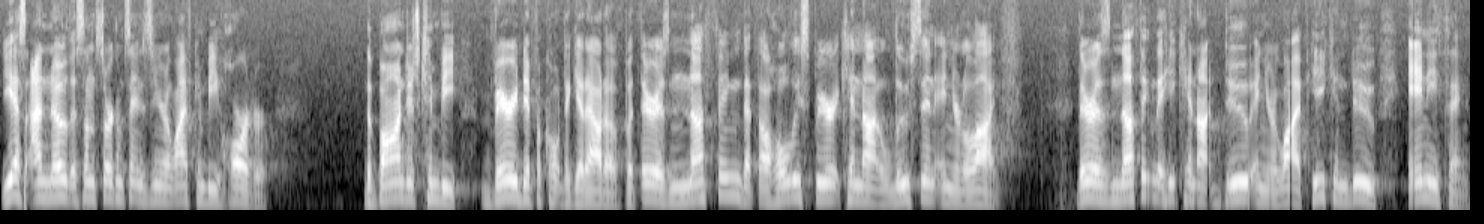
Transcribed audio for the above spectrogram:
Yes, I know that some circumstances in your life can be harder. The bondage can be very difficult to get out of, but there is nothing that the Holy Spirit cannot loosen in your life. There is nothing that He cannot do in your life. He can do anything.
